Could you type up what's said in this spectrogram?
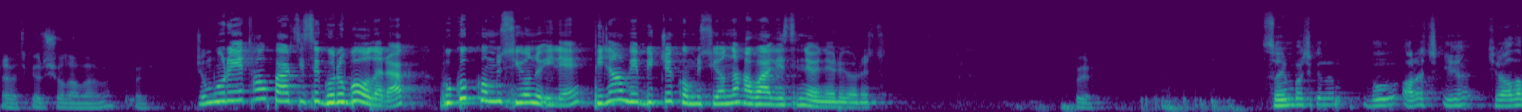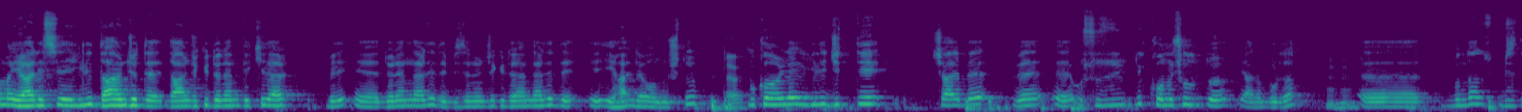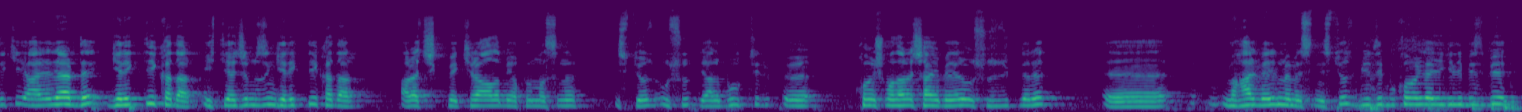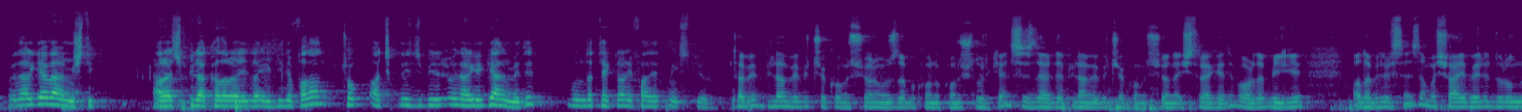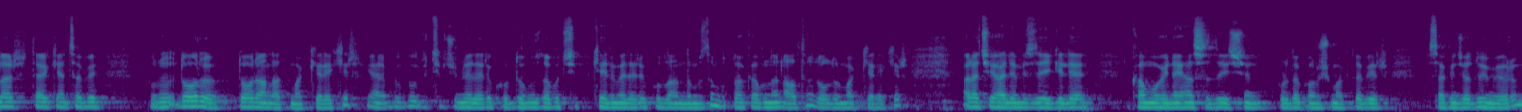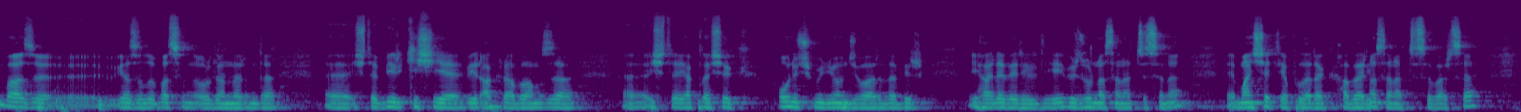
Evet, görüşü olan var mı? Buyurun. Cumhuriyet Halk Partisi grubu olarak Hukuk Komisyonu ile Plan ve Bütçe Komisyonu'na havalesini öneriyoruz. Buyurun. Sayın Başkanım, bu araç kiralama ihalesiyle ilgili daha önce de daha önceki dönemdekiler e, dönemlerde de bizden önceki dönemlerde de e, ihale olmuştu. Evet. Bu konuyla ilgili ciddi şaibe ve e, usulsüzlük konuşuldu yani burada. E, bundan bizdeki ihaleler de gerektiği kadar, ihtiyacımızın gerektiği kadar araç ve kiralama yapılmasını istiyoruz. Usul, yani bu tür e, konuşmalara, şaibelere, usulsüzlüklere e, mahal verilmemesini istiyoruz. Bir de bu konuyla ilgili biz bir önerge vermiştik. Araç plakalarıyla ilgili falan çok açıklayıcı bir önerge gelmedi. Bunu da tekrar ifade etmek istiyorum. Tabii Plan ve Bütçe Komisyonumuzda bu konu konuşulurken sizler de Plan ve Bütçe Komisyonu'na iştirak edip orada bilgi alabilirsiniz ama şaibeli durumlar derken tabii bunu doğru doğru anlatmak gerekir. Yani bu, bu tip cümleleri kurduğumuzda, bu tip kelimeleri kullandığımızda mutlaka bunların altını doldurmak gerekir. Araç ihalemizle ilgili kamuoyuna yansıdığı için burada konuşmakta bir sakınca duymuyorum. Bazı e, yazılı basın organlarında işte bir kişiye, bir akrabamıza e, işte yaklaşık 13 milyon civarında bir ihale verildiği bir zurna sanatçısına e, manşet yapılarak haber sanatçısı varsa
